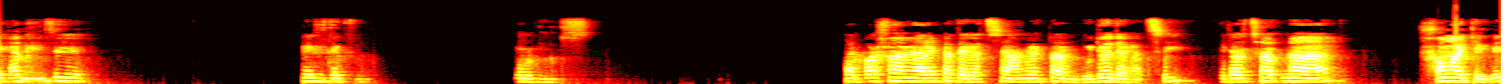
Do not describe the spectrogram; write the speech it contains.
এখানে যে দেখুন। তার আমি আরেকটা দেখাচ্ছি। আমি একটা ভিডিও দেখাচ্ছি। এটা হচ্ছে আপনার সময় টিভি।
